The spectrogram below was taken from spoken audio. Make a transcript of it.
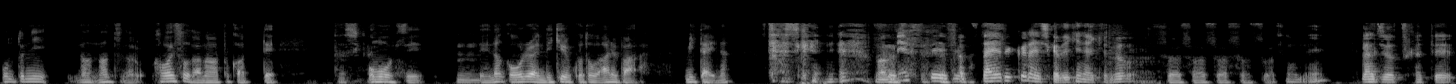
本当に、ななんつうんだろう、かわいそうだなとかって確かに。思うし、うん。で、なんか俺らにできることがあれば、みたいな。確かにね。まあ、そうメッセージを伝えるくらいしかできないけど、そうそうそうそうそう。そうね。ラジオを使って、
